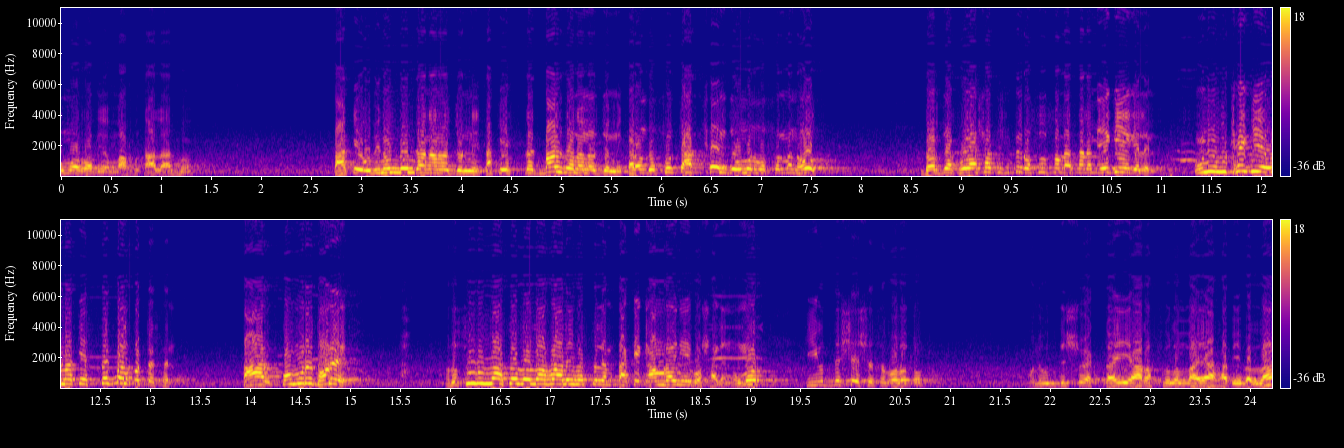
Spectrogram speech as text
উমর রবি আল্লাহ তালু তাকে অভিনন্দন জানানোর জন্য, তাকে ইস্তেকবাল জানানোর জন্য, কারণ রসুল চাচ্ছেন যে ওমর মুসলমান হোক। দরজা খোলার সাথে সাথে রসুল সাল্লাহ সাল্লাম এগিয়ে গেলেন। উনি উঠে গিয়ে ওনাকে ইস্তেকবাল করতেছেন। তার কোমরে ধরে রসুল্লাহ সাল্লাহ আলহিহাস্লাম তাকে কামরায় নিয়ে বসালেন। উমর, কি উদ্দেশ্যে এসেছে বলতো বলে, উদ্দেশ্য একটাই আর রসুল্লাহ ইয়া হাবিব আল্লাহ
